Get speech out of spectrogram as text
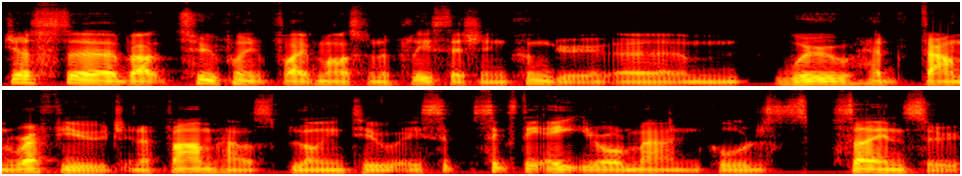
just uh, about 2.5 miles from the police station in Kungju, um, Wu had found refuge in a farmhouse belonging to a 68 year old man called Sa-in-su,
